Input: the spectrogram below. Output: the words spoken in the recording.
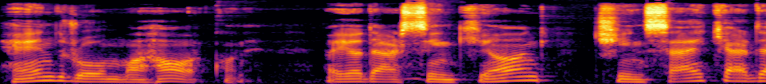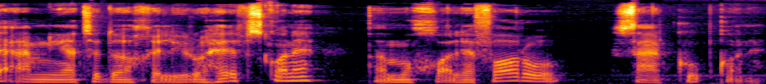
هند رو مهار کنه و یا در سینکیانگ چین سعی کرده امنیت داخلی رو حفظ کنه و مخالفا رو سرکوب کنه.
